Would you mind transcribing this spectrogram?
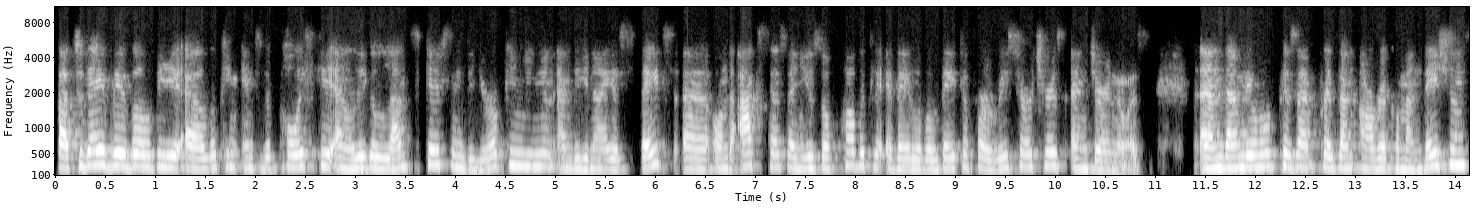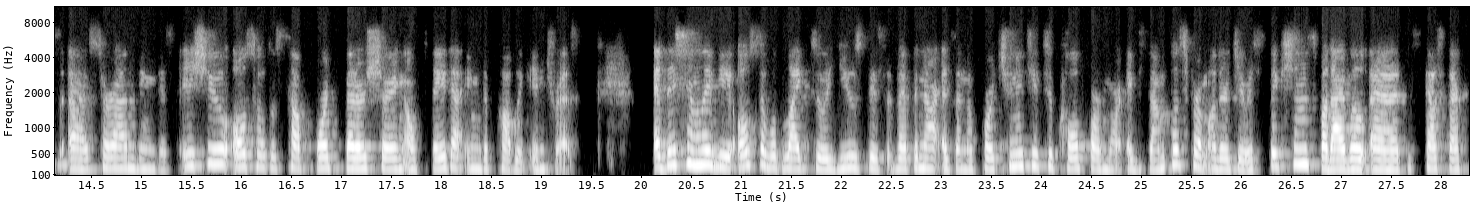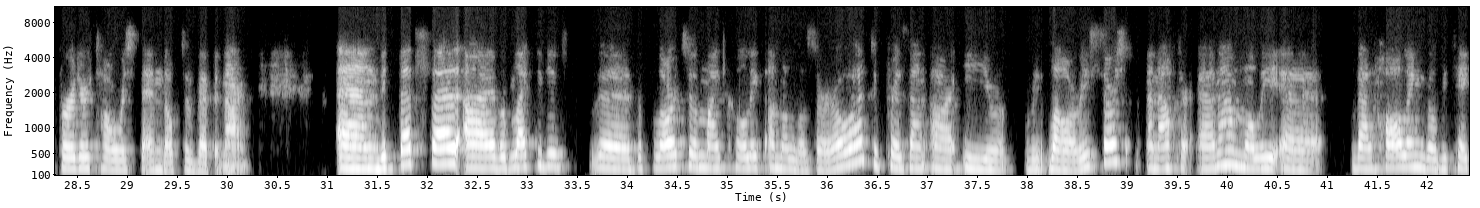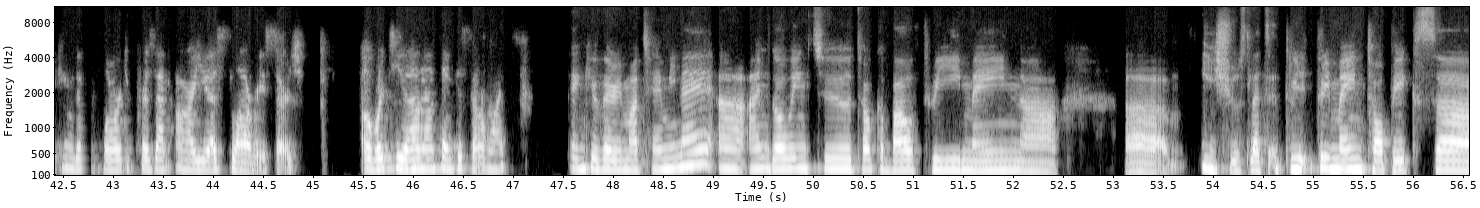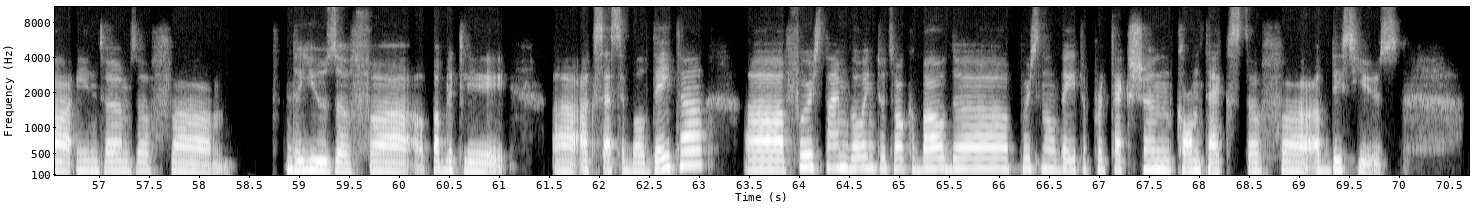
But today we will be uh, looking into the policy and legal landscapes in the European Union and the United States uh, on the access and use of publicly available data for researchers and journalists. And then we will present, present our recommendations uh, surrounding this issue, also to support better sharing of data in the public interest. Additionally, we also would like to use this webinar as an opportunity to call for more examples from other jurisdictions, but I will uh, discuss that further towards the end of the webinar. And with that said, I would like to give the, the floor to my colleague Anna Lazarova to present our EU law research. And after Anna, Molly uh, Van Houweling will be taking the floor to present our US law research. Over to you, Anna. Thank you so much. Thank you very much, Emine. Uh, I'm going to talk about three main uh, uh, issues, let's three, three main topics uh, in terms of um, the use of uh, publicly uh, accessible data. first, I'm going to talk about the personal data protection context of, of this use.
